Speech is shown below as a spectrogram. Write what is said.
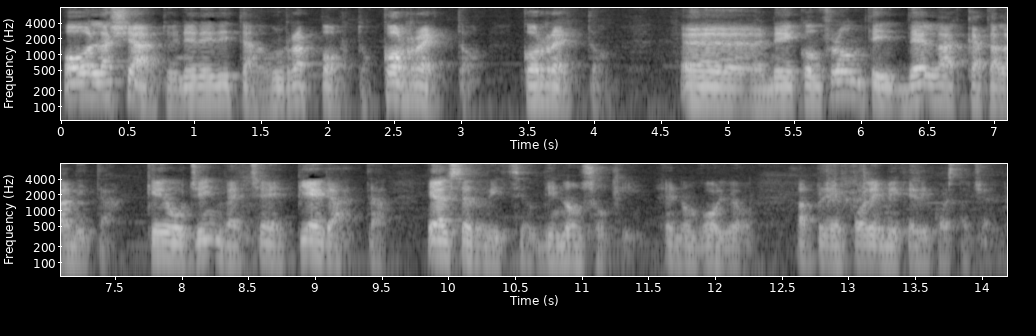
Ho lasciato in eredità un rapporto corretto, corretto eh, nei confronti della catalanità, che oggi invece è piegata e al servizio di non so chi. E non voglio aprire polemiche di questo genere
